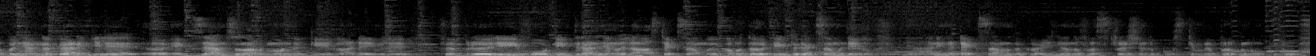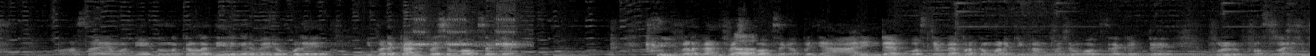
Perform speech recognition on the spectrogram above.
അപ്പൊ ഞങ്ങൾക്കാണെങ്കിൽ എക്സാംസ് നടന്നുകൊണ്ടിരിക്കുകയായിരുന്നു ആ ടൈമിൽ ഫെബ്രുവരി ഫോർട്ടീൻത്തിനാണ് ഞങ്ങൾ ലാസ്റ്റ് എക്സാം അപ്പൊ ഒരു എക്സാം ഉണ്ടായിരുന്നു. ഞാൻ ഇങ്ങോട്ട് എക്സാം ഒക്കെ കഴിഞ്ഞ് വന്ന ഫ്രസ്ട്രേഷനിൽ ക്വസ്റ്റ്യൻ പേപ്പർ ഒക്കെ നോക്കിയിട്ട് പാസ്സായാൽ മതിയായിരുന്നു എന്നൊക്കെ ഉള്ള ഇതിൽ ഇങ്ങനെ വരുമ്പോൾ ഇവിടെ കൺഫെഷൻ ബോക്സ് ഒക്കെ ഇവിടെ കൺഫെഷൻ ബോക്സ് ഒക്കെ. അപ്പൊ ഞാൻ എന്റെ ക്വസ്റ്റ്യൻ പേപ്പർ ഒക്കെ മടക്കി കൺഫെഷൻ ബോക്സിലൊക്കെ ഇട്ട് ഫുൾ ഫ്രസ്ട്രേഷൻ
